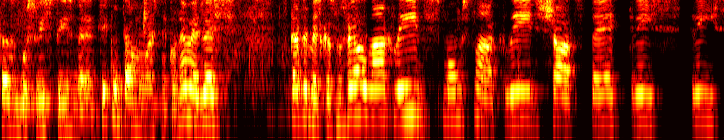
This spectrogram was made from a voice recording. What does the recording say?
Tas būs viss pie izmēriem. Tik un tā mums neko nevajadzēs. Skatāmies, kas mums vēl nāk līdzi. Mums nāk līdzi šāds te trīs, trīs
